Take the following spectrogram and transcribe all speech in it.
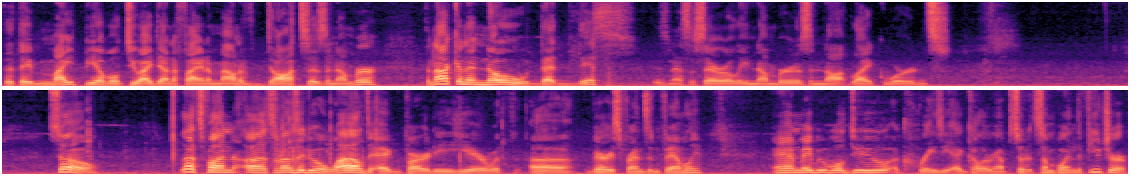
that they might be able to identify an amount of dots as a number they're not going to know that this is necessarily numbers and not like words. So, that's fun. Uh, sometimes I do a wild egg party here with uh, various friends and family. And maybe we'll do a crazy egg coloring episode at some point in the future.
